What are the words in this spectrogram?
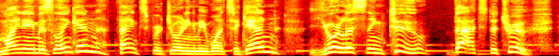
My name is Lincoln. Thanks for joining me once again. You're listening to That's the Truth.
